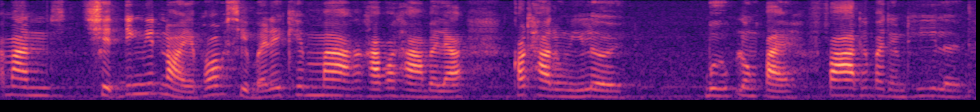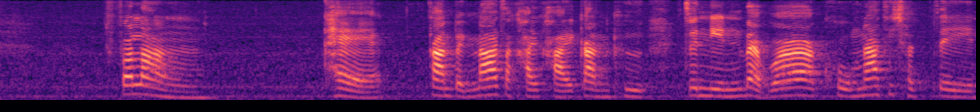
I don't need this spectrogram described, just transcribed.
ประมาณเชดดิ้งนิดหน่อยเพราะว่าสีไม่ได้เข้มมากนะคะพอทาไปแล้ว ก็ทาตรงนี้เลยบึ๊บลงไปฟาดขึ้นไปเต็มที่เลย ฝรั่งแขกการแต่งหน้าจะคล้ายๆกันคือ จะเน้นแบบว่าโครงหน้าที่ชัดเจน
